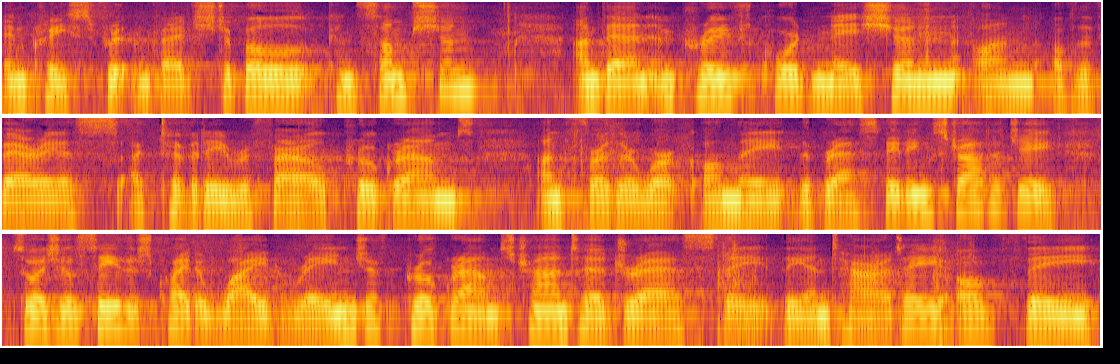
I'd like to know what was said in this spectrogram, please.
increase fruit and vegetable consumption, and then improved coordination on, of the various activity referral programmes and further work on the, the breastfeeding strategy. So as you'll see, there's quite a wide range of programmes trying to address the, the entirety of the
